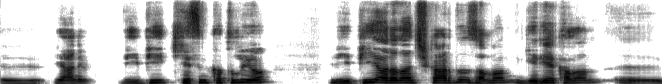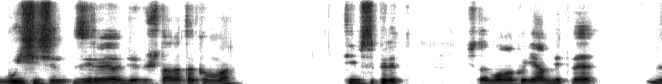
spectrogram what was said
Ee, yani VP kesin katılıyor. VP'yi aradan çıkardığın zaman geriye kalan e, bu iş için zirveye önce 3 tane takım var. Team Spirit, işte Monaco Gambit ve e,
